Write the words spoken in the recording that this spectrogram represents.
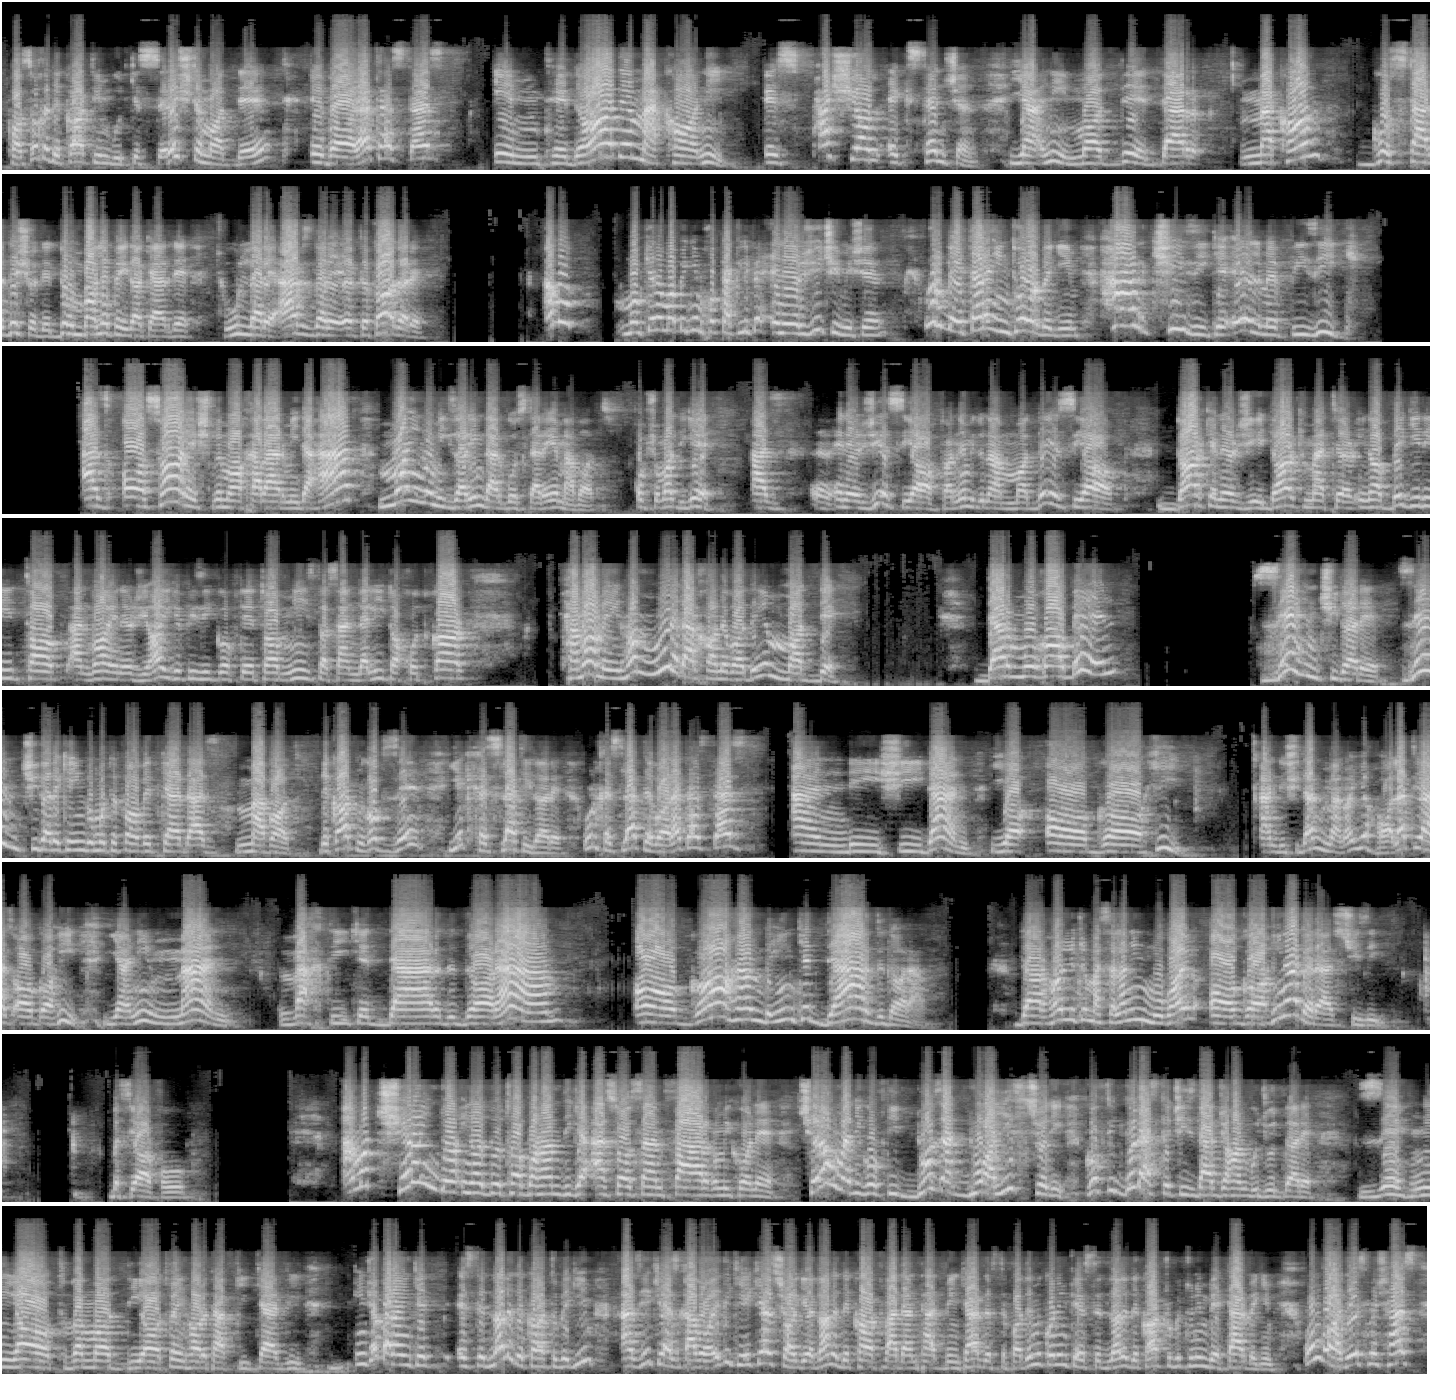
پاسخ دکارت این بود که سرشت ماده عبارت است از امتداد مکانی spatial extension یعنی ماده در مکان گسترده شده دنباله پیدا کرده طول داره عرض داره ارتفاع داره. اما ممکنه ما بگیم خب تکلیف انرژی چی میشه؟ اون بهتر اینطور بگیم. هر چیزی که علم فیزیک از آثارش به ما خبر می‌دهد ما این رو می‌گذاریم در گستره مواد. خب شما دیگه از انرژی سیاه تا نمی‌دونم ماده سیاه دارک انرژی دارک متر اینا بگیرید تا انواع انرژی هایی که فیزیک گفته تا میز تا صندلی تا خودکار تمام اینها میره در خانواده ماده. در مقابل ذهن چی داره؟ ذهن چی داره که این رو متفاوت کرده از مواد؟ دکارت می‌گفت ذهن یک خصلتی داره. اون خصلت عبارت است از اندیشیدن یا آگاهی. اندیشیدن معنای حالتی از آگاهی. یعنی من وقتی که درد دارم آگاهم به این که درد دارم. در حالی که مثلا این موبایل آگاهی نداره از چیزی. بسیار خوب. اما چرا این دو اینا دوتا با هم دیگه اساسا فرق می‌کنه؟ چرا اومدی گفتی دو دوالیست شدی؟ گفتی دو دسته چیز در جهان وجود داره. ذهنیات و مادیات و اینها رو تفکیک کردی. اینجا برای اینکه استدلال دکارت رو بگیم از یکی از قواعدی که یکی از شاگردان دکارت بعدا تدوین کرد استفاده می‌کنیم که استدلال دکارت رو بتونیم بهتر بگیم. اون قاعده اسمش هست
